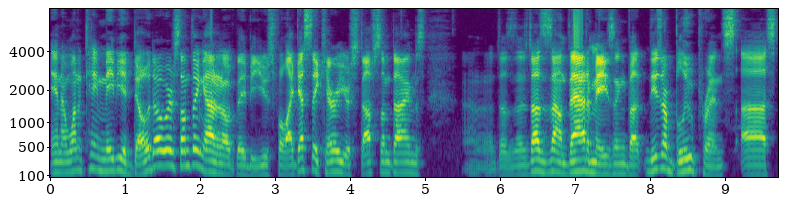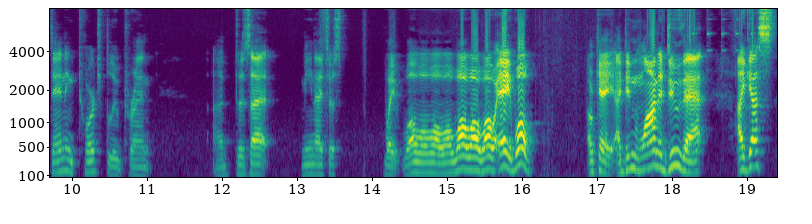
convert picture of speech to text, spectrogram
and I want to tame maybe a dodo or something. I don't know if they'd be useful. I guess they carry your stuff sometimes. It, doesn't, it doesn't sound that amazing, but these are blueprints. Uh, standing torch blueprint. Uh, does that mean I just Wait, whoa, whoa, whoa, whoa, whoa, whoa, whoa, hey, whoa! Okay, I didn't want to do that. I guess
